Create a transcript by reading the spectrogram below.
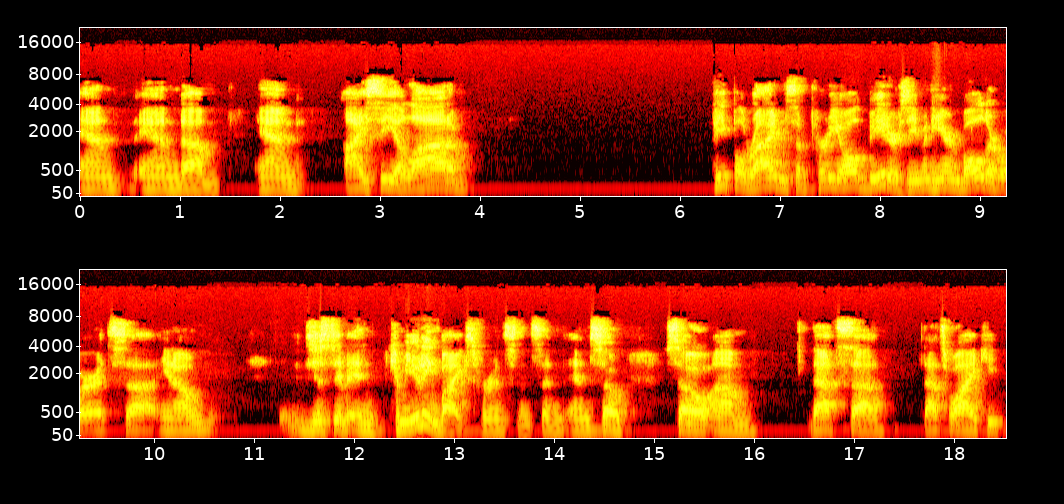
and and um, and I see a lot of people riding some pretty old beaters, even here in Boulder, where it's uh, you know just in commuting bikes, for instance, and and so so um, that's uh, that's why I keep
